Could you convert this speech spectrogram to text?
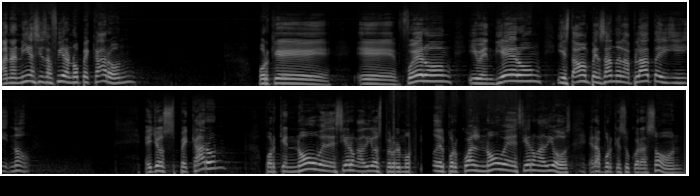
Ananías y Zafira no pecaron porque eh, fueron y vendieron y estaban pensando en la plata y, y no. Ellos pecaron porque no obedecieron a Dios, pero el motivo del por cual no obedecieron a Dios era porque su corazón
